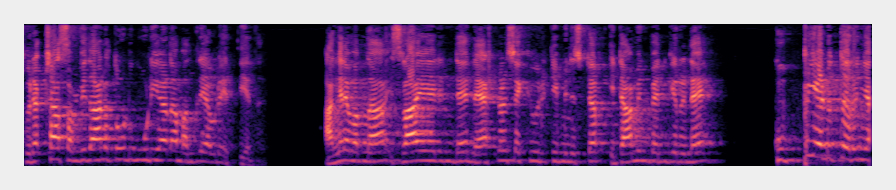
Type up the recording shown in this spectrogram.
സുരക്ഷാ സംവിധാനത്തോടു കൂടിയാണ് ആ മന്ത്രി അവിടെ എത്തിയത്. അങ്ങനെ വന്ന ഇസ്രായേലിന്റെ നാഷണൽ സെക്യൂരിറ്റി മിനിസ്റ്റർ ഇറ്റാമിൻ ബെൻഗിറിനെ കുപ്പിയെടുത്തെറിഞ്ഞ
